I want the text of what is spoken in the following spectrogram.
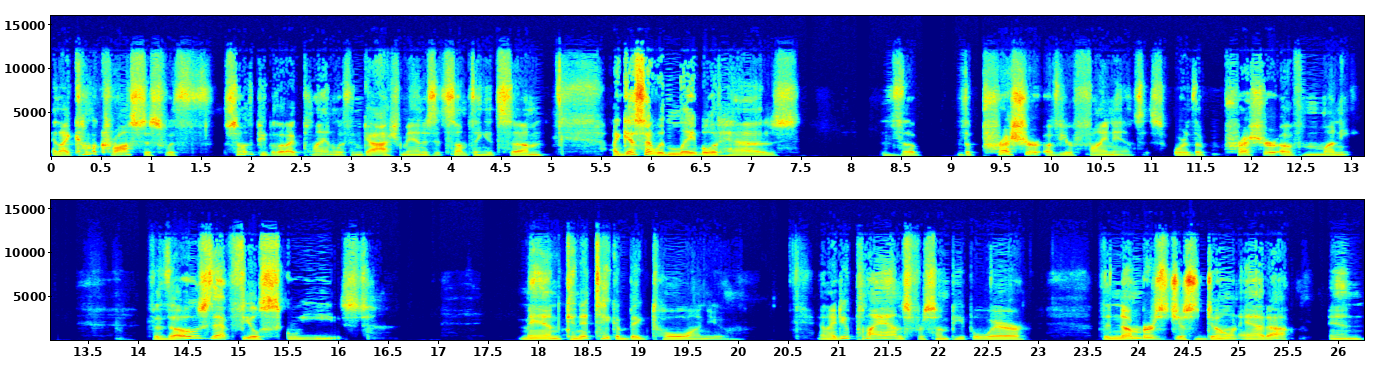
and I come across this with some of the people that I plan with, and gosh, man, is it something? It's um, I guess I would label it as the the pressure of your finances or the pressure of money. For those that feel squeezed, man, can it take a big toll on you? And I do plans for some people where the numbers just don't add up and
